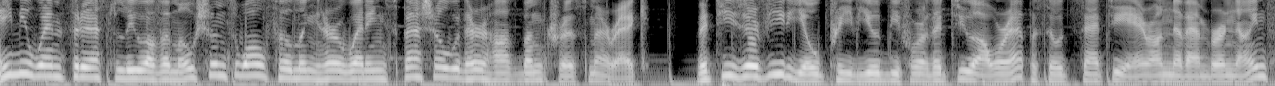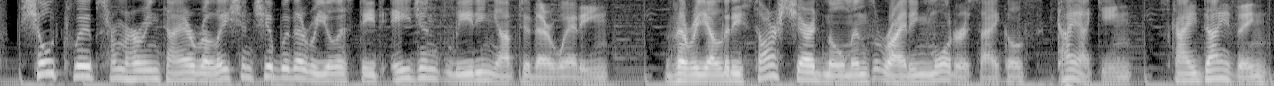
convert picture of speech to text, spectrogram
Amy went through a slew of emotions while filming her wedding special with her husband Chris Marek. The teaser video previewed before the two-hour episode set to air on November 9th showed clips from her entire relationship with a real estate agent leading up to their wedding. The reality star shared moments riding motorcycles, kayaking, skydiving,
